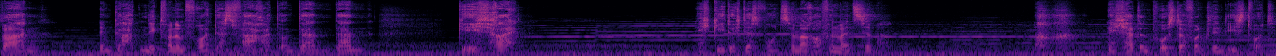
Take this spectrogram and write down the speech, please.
Wagen. Im Garten liegt von einem Freund das Fahrrad und dann, dann gehe ich rein. Ich gehe durch das Wohnzimmer rauf in mein Zimmer. Ich hatte ein Poster von Clint Eastwood.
